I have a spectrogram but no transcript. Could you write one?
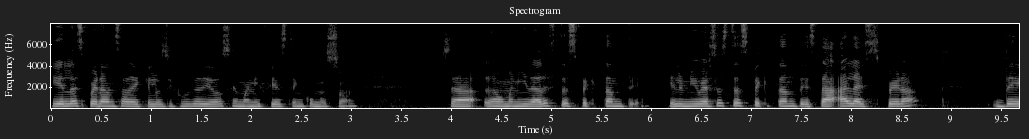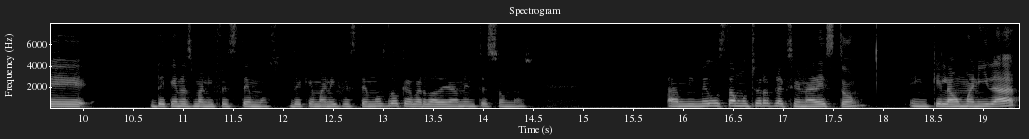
y es la esperanza de que los hijos de Dios se manifiesten como son. O sea, la humanidad está expectante, el universo está expectante, está a la espera de, de que nos manifestemos, de que manifestemos lo que verdaderamente somos. A mí me gusta mucho reflexionar esto, en que la humanidad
